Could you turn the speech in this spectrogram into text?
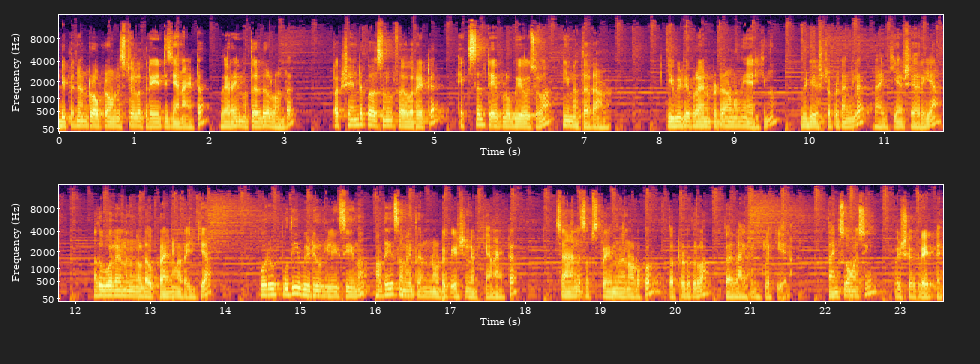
ഡിപ്പെൻഡന്റ് ഡ്രോപ്പ് ഡൗൺ ലിസ്റ്റുകൾ ക്രിയേറ്റ് ചെയ്യാനായിട്ട് വേറെയും മെത്തേഡുകളുണ്ട്. പക്ഷേ എന്റെ പേഴ്സണൽ ഫേവറേറ്റ് എക്സൽ ടേബിൾ ഉപയോഗിച്ചുള്ള ഈ മെത്തേഡാണ്. ഈ വീഡിയോ പ്രയോജനപ്പെട്ടതാണെന്ന് വിചാരിക്കുന്നു. വീഡിയോ ഇഷ്ടപ്പെട്ടെങ്കിൽ ലൈക്ക് ചെയ്യുക ഷെയർ ചെയ്യുക. അതുപോലെ തന്നെ നിങ്ങളുടെ അഭിപ്രായങ്ങൾ അറിയിക്കുക. ഒരു പുതിയ വീഡിയോ റിലീസ് ചെയ്യുന്ന അതേ സമയത്ത് തന്നെ നോട്ടിഫിക്കേഷൻ ലഭിക്കാനായിട്ട് ചാനൽ സബ്സ്ക്രൈബ് ചെയ്യുന്നതിനോടൊപ്പം തൊട്ടടുത്തുള്ള ബെല്ലൈക്കൺ ക്ലിക്ക് ചെയ്യുക. Thanks for watching wish you great day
